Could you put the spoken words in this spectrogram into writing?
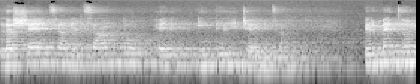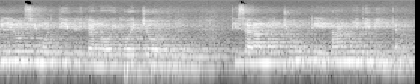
la scienza del santo è intelligenza. Per mezzo mio si moltiplicano i tuoi giorni ti saranno aggiunti anni di vita.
